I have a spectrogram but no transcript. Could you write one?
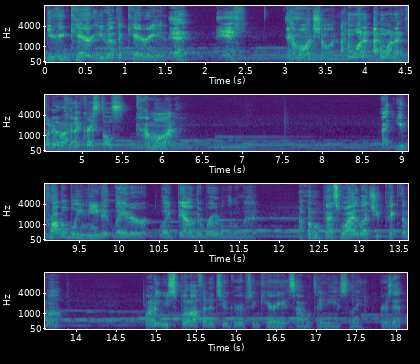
You can carry. You have to carry it. Eh, eh. Come on, Sean. I want to. I want to put it on the crystals. Come on. Uh, You probably need it later, like down the road a little bit. Oh. That's why it lets you pick them up. Why don't you split off into two groups and carry it simultaneously? Or is that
